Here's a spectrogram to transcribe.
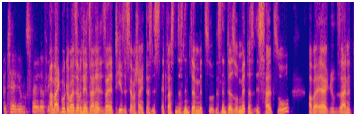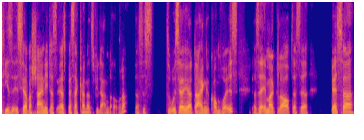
Betätigungsfelder für ihn. Aber gut, aber seine, seine These ist ja wahrscheinlich, das ist etwas, das nimmt er mit so, das nimmt er so mit, das ist halt so. Aber er, seine These ist ja wahrscheinlich, dass er es besser kann als viele andere, oder? Das ist, so ist er ja dahin gekommen, wo er ist, dass er immer glaubt, dass er besser,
